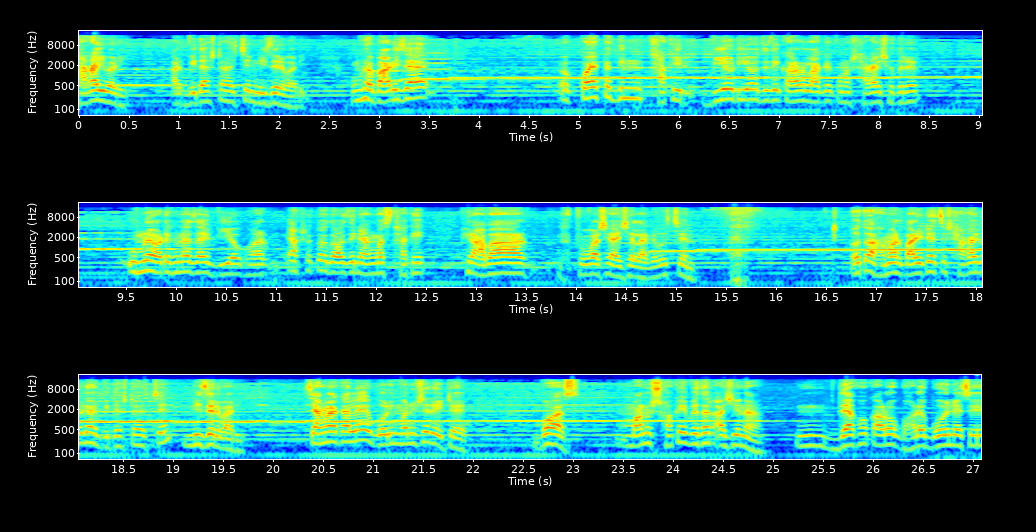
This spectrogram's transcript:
সাগাই বাড়ি আর বিদেশটা হচ্ছে নিজের বাড়ি। তোমরা বাড়ি যায় কয়েকটা দিন থাকির বিয়ে টিয়েও যদি কারও লাগে কোনো সাগাই সদরের, উমরা অটেখানে যায়, বিয়ে ঘর, এক সপ্তাহ দশ দিন এক মাস থাকে, ফির আবার প্রবাসে আইসে লাগে, বুঝছেন? ও তো আমার বাড়িটা হচ্ছে সাগাই বাড়ি আর বিদেশটা হচ্ছে নিজের বাড়ি। চ্যাংড়াকালে গরিব মানুষের এইটাই। বস, মানুষ শখে বেধার আসে না। দেখো কারও ঘরে বই নেছে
